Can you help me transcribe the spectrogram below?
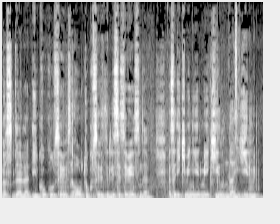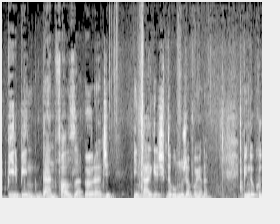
nasıl derler ilkokul seviyesinde, ortaokul seviyesinde, lise seviyesinde mesela 2022 yılında 21 binden fazla öğrenci intihar girişiminde bulundu Japonya'da. 19,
